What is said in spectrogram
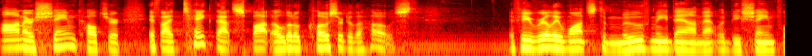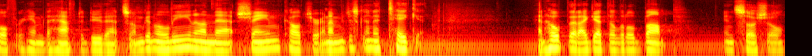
honor shame culture, if I take that spot a little closer to the host, if he really wants to move me down, that would be shameful for him to have to do that. So I'm going to lean on that shame culture and I'm just going to take it and hope that I get the little bump in social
